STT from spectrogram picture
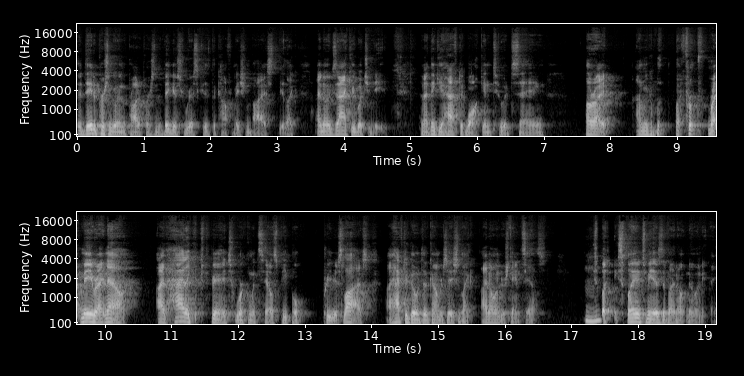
the data person going to the product person, the biggest risk is the confirmation bias to be like, I know exactly what you need. And I think you have to walk into it saying, all right, I'm going to like for right, me right now, I've had experience working with salespeople previous lives. I have to go into the conversation like, I don't understand sales. Mm-hmm. But explain it to me as if I don't know anything.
